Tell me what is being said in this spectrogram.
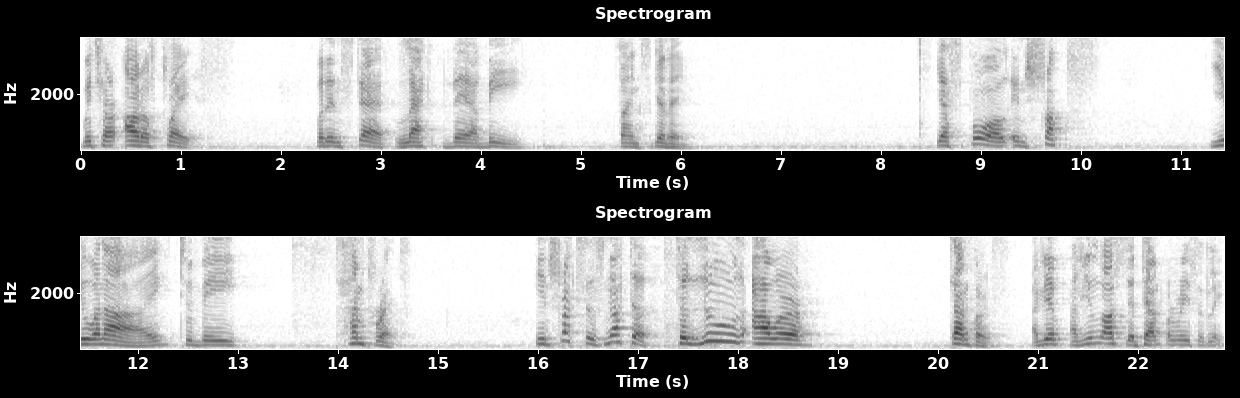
which are out of place, but instead let there be thanksgiving. Yes, Paul instructs you and I to be temperate. He instructs us not to, to lose our tempers. Have you, have you lost your temper recently?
